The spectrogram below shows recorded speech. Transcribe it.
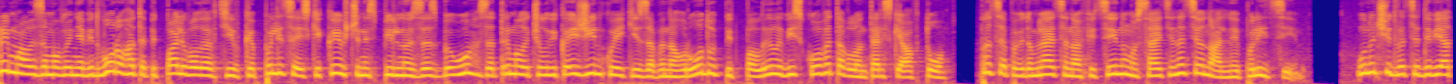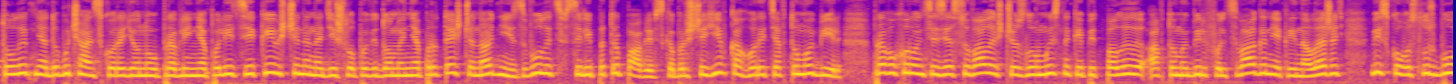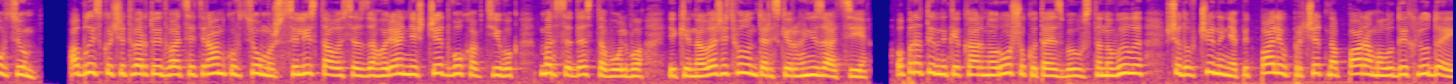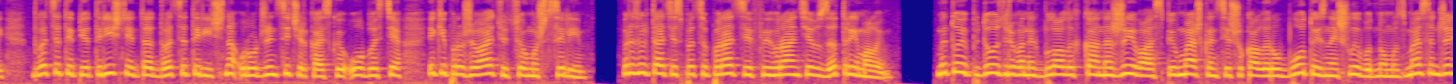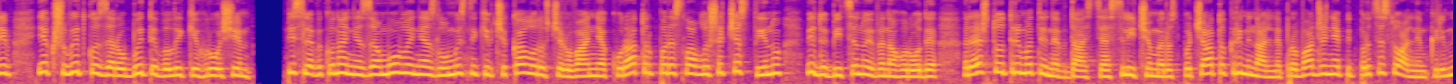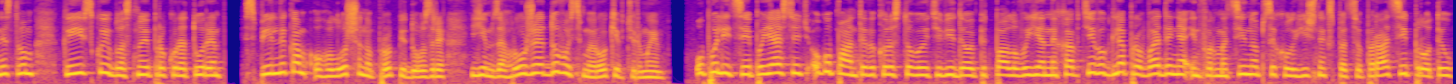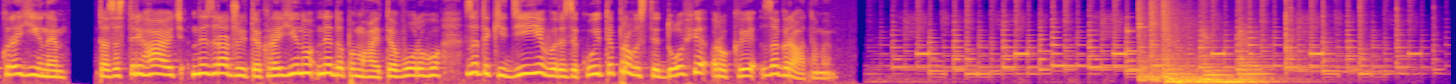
Приймали замовлення від ворога та підпалювали автівки. Поліцейські Київщини спільно з СБУ затримали чоловіка і жінку, які за винагороду підпалили військове та волонтерське авто. Про це повідомляється на офіційному сайті Національної поліції. Уночі 29 липня до Бучанського районного управління поліції Київщини надійшло повідомлення про те, що на одній з вулиць в селі Петропавлівська Борщагівка горить автомобіль. Правоохоронці з'ясували, що зловмисники підпалили автомобіль «Фольксваген», який належить військовослужбовцю. А близько 4.20 ранку в цьому ж селі сталося загоряння ще двох автівок «Мерседес» та «Вольво», які належать волонтерській організації. Оперативники карного розшуку та СБУ встановили, що до вчинення підпалів причетна пара молодих людей – 25-річні та 20-річна уродженці Черкаської області, які проживають у цьому ж селі. В результаті спецоперації фігурантів затримали. Метою підозрюваних була легка нажива. Співмешканці шукали роботу і знайшли в одному з месенджерів, як швидко заробити великі гроші. Після виконання замовлення зловмисників чекало розчарування. Куратор переслав лише частину від обіцяної винагороди. Решту отримати не вдасться. Слідчими розпочато кримінальне провадження під процесуальним керівництвом Київської обласної прокуратури. Спільникам оголошено про підозри. Їм загрожує до восьми років тюрми. У поліції пояснюють, окупанти використовують відео підпалу воєнних автівок для проведення інформаційно-психологічних спецоперацій проти України. Та застерігають, не зраджуйте країну, не допомагайте ворогу. За такі дії ви ризикуєте провести довгі роки за ґратами.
